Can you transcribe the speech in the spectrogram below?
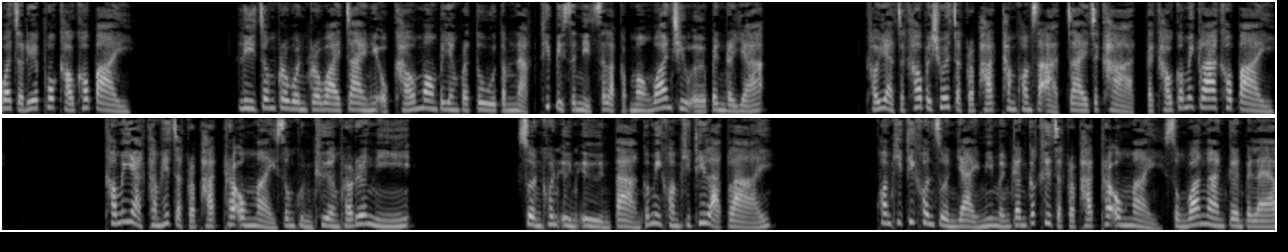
ว่าจะเรียกพวกเขาเข้าไป หลีจงกระวนกระวายใจในอกเขามองไปยังประตูตำหนักที่ปิดสนิทสลับกับมองว่านชิวเอ๋อเป็นระยะ เขาอยากจะเข้าไปช่วยจักรพรรดิทำความสะอาดใจจะขาด แต่เขาก็ไม่กล้าเข้าไป เขาไม่อยากทำให้จักรพรรดิพระองค์ใหม่ทรงขุนเคืองเพราะเรื่องนี้ ส่วนคนอื่นๆ ต่างก็มีความคิดที่หลากหลาย ความคิดที่คนส่วนใหญ่มีเหมือนกันก็คือจักรพรรดิพระองค์ใหม่ทรงว่างงานเกินไปแล้ว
